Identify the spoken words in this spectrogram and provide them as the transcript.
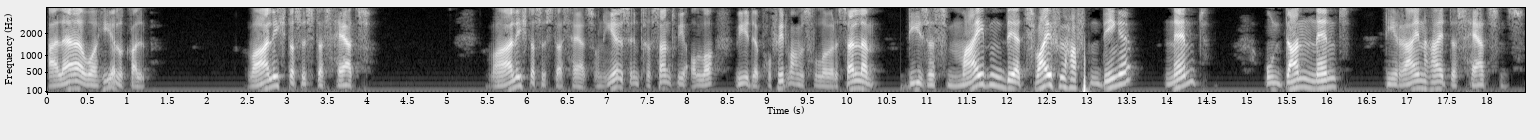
Allah wa qalb. Wahrlich, das ist das Herz. Wahrlich, das ist das Herz. Und hier ist interessant, wie Allah, wie der Prophet Muhammad sallallahu alaihi wasallam dieses Meiden der zweifelhaften Dinge nennt und dann nennt die Reinheit des Herzens.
